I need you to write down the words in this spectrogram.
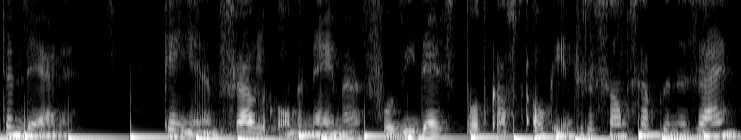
Ten derde, ken je een vrouwelijke ondernemer voor wie deze podcast ook interessant zou kunnen zijn?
